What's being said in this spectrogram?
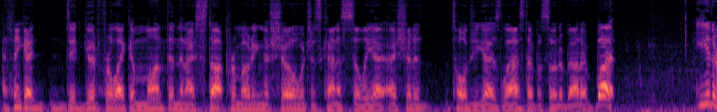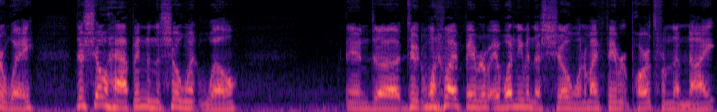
I think I did good for like a month and then I stopped promoting the show, which is kind of silly. I, I should have told you guys last episode about it. But either way, the show happened and the show went well. And uh, dude, one of my favorite, it wasn't even the show, one of my favorite parts from the night.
